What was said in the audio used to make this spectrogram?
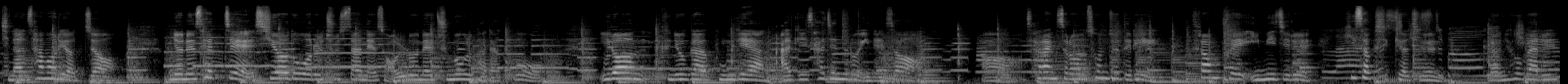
지난 3월이었죠. 그녀는 셋째 시어도어를 출산해서 언론의 주목을 받았고 이런 그녀가 공개한 아기 사진으로 인해서 어, 사랑스러운 손주들이 트럼프의 이미지를 희석시켜준 그런 효과를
